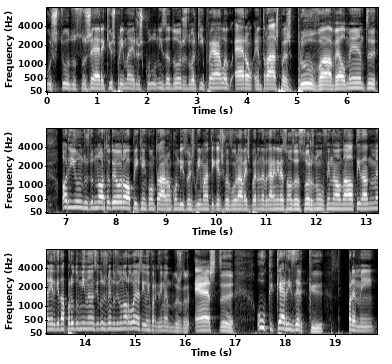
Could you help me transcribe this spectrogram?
o estudo sugere que os primeiros colonizadores do arquipélago eram, entre aspas, provavelmente oriundos do norte da Europa e que encontraram condições climáticas favoráveis para navegar em direção aos Açores no final da Alta Idade Média devido à predominância dos ventos do Nordeste e do enfraquecimento dos do Este. O que quer dizer que, para mim,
